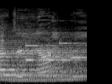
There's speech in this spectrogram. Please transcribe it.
that's a Johnny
